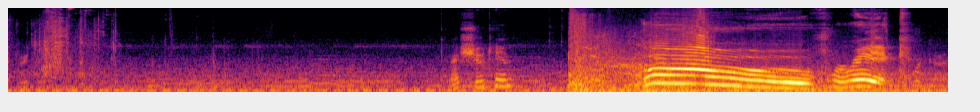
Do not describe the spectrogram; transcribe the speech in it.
Fitzpatrick. Can I shoot him? Oh, frick! Quicker.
